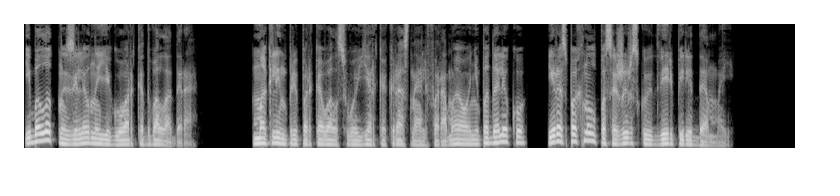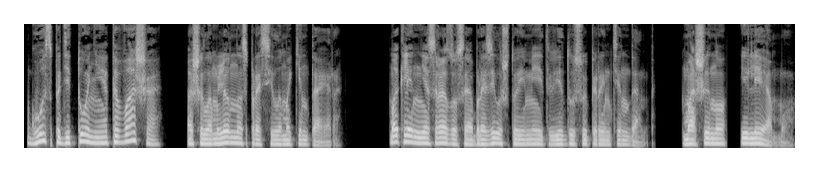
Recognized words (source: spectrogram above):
и болотно-зеленый Ягуар Кадваладера. Маклин припарковал свой ярко-красный Альфа-Ромео неподалеку и распахнул пассажирскую дверь перед Эммой. «Господи, Тони, это ваша?» — ошеломленно спросила Макентайр. Маклин не сразу сообразил, что имеет в виду суперинтендант, машину или Эмму.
